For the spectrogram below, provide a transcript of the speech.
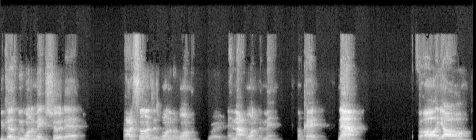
because we want to make sure that our sons is one of the woman Right. and not one of the men. Okay. Now, for all y'all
